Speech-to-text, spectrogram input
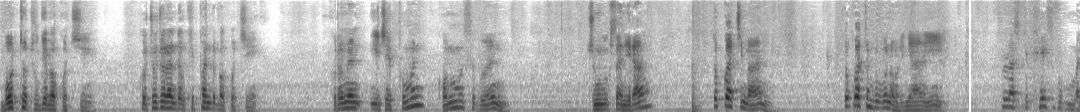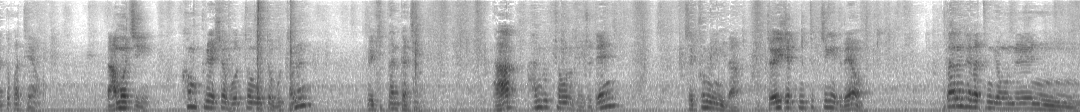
모터 두 개 바꿨지. 그거 조절한다고 기판도 바꿨지. 그러면 이 제품은 겉모습은 중국산이랑 똑같지만 똑같은 부분은 어디냐 이 플라스틱 케이스 부분만 똑같아요. 나머지 컴프레셔 모터 모터 모터는 그 기판까지 다 한국형으로 개조된 제품입니다. 저희 제품 특징이 그래요. 다른 데 같은 경우는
